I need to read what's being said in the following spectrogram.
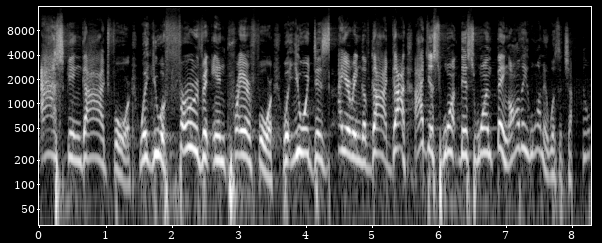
asking God for, what you were fervent in prayer for, what you were desiring of God. God, I just want this one thing. All they wanted was a child.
